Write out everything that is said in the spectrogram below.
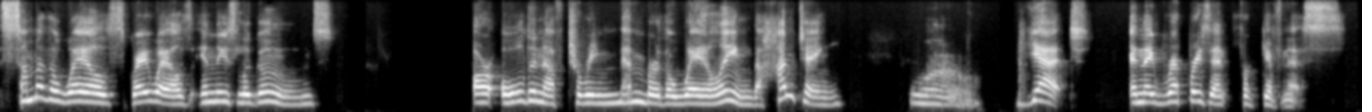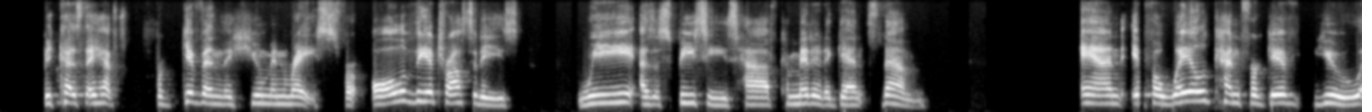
some of the whales, gray whales in these lagoons are old enough to remember the whaling, the hunting, Wow. yet, and they represent forgiveness because they have forgiven the human race for all of the atrocities we as a species have committed against them. And if a whale can forgive you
